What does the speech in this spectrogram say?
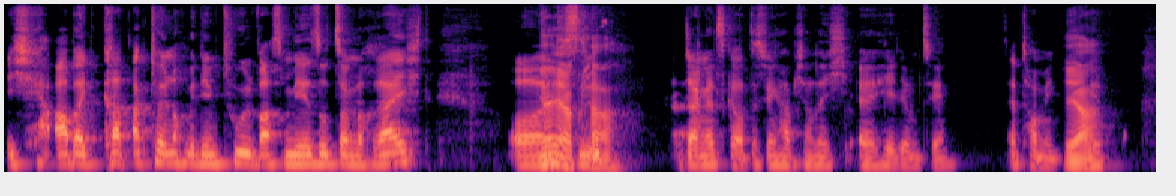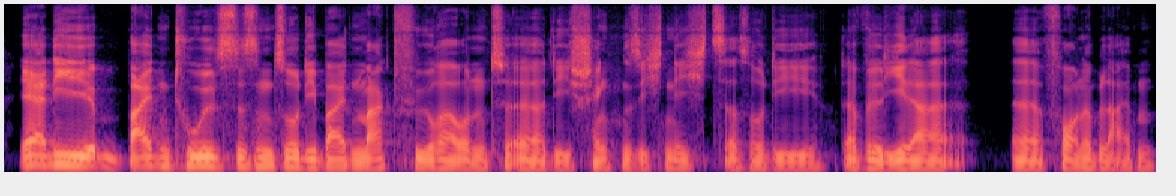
ich arbeite gerade aktuell noch mit dem Tool, was mir sozusagen noch reicht. Und ja, ja, klar. Jungle Scout, deswegen habe ich noch nicht äh, Helium 10. Atomic. Ja. Ja, die beiden Tools, das sind so die beiden Marktführer und äh, die schenken sich nichts. Also die, da will jeder äh, vorne bleiben.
